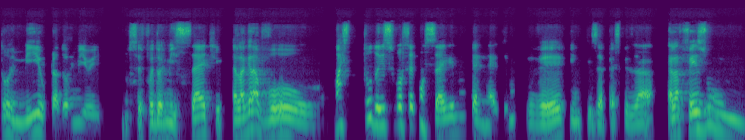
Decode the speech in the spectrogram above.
2000 para 2000, não sei se foi 2007, ela gravou mas tudo isso você consegue na internet, né? ver, quem quiser pesquisar. Ela fez um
